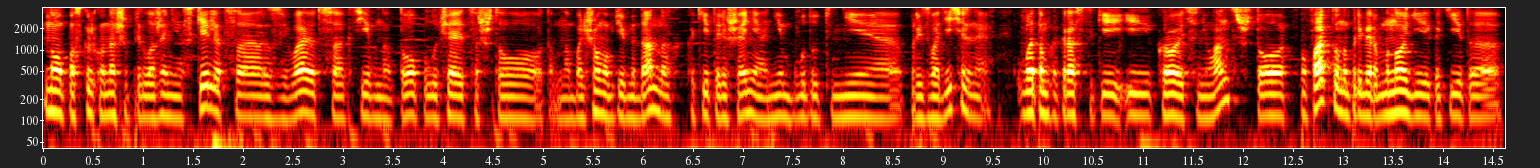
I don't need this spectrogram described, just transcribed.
Но поскольку наши приложения скелятся, развиваются активно, то получается, что там, на большом объеме данных какие-то решения, они будут не производительные. В этом как раз-таки и кроется нюанс, что по факту, например, многие какие-то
